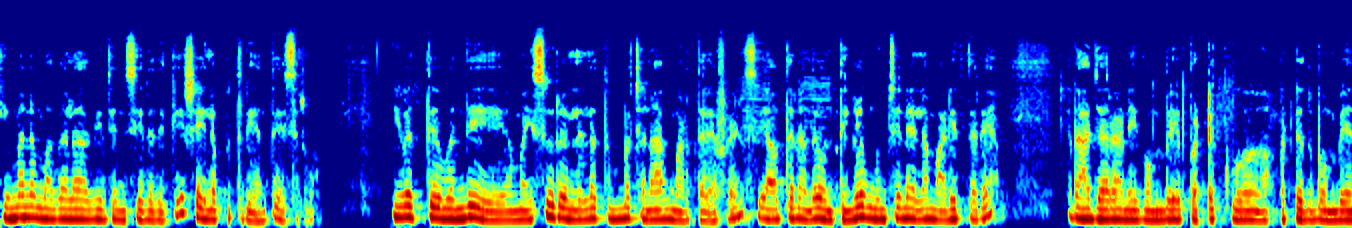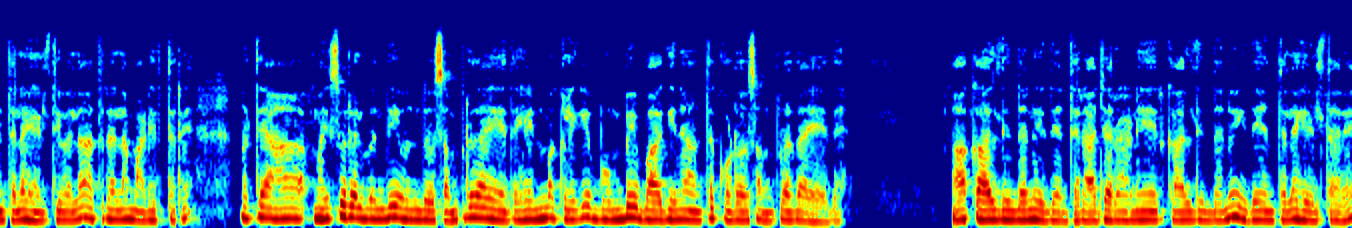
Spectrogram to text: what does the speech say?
ಹಿಮನ ಮಗಳಾಗಿ ಜನಿಸಿರೋದಕ್ಕೆ ಶೈಲಪುತ್ರಿ ಅಂತ ಹೆಸರು. ಇವತ್ತು ಬಂದು ಮೈಸೂರಲ್ಲೆಲ್ಲ ತುಂಬ ಚೆನ್ನಾಗಿ ಮಾಡ್ತಾರೆ ಫ್ರೆಂಡ್ಸ್ ಯಾವ ಥರ ಅಂದರೆ ಒಂದು ತಿಂಗಳಿಗೆ ಮುಂಚೆನೇ ಎಲ್ಲ ಮಾಡಿರ್ತಾರೆ. ರಾಜ ರಾಣಿ ಗೊಂಬೆ, ಪಟ್ಟಕ್ಕೂ, ಪಟ್ಟದ ಬೊಂಬೆ ಅಂತೆಲ್ಲ ಹೇಳ್ತೀವಲ್ಲ, ಆ ಥರ ಎಲ್ಲ ಮಾಡಿರ್ತಾರೆ. ಮತ್ತು ಆ ಮೈಸೂರಲ್ಲಿ ಬಂದು ಒಂದು ಸಂಪ್ರದಾಯ ಇದೆ, ಹೆಣ್ಮಕ್ಳಿಗೆ ಬೊಂಬೆ ಬಾಗಿನ ಅಂತ ಕೊಡೋ ಸಂಪ್ರದಾಯ ಇದೆ. ಆ ಕಾಲದಿಂದನೂ ಇದೆ ಅಂತೆ ರಾಜ ರಾಣಿಯರ ಕಾಲದಿಂದನೂ ಇದೆ ಅಂತೆಲ್ಲ ಹೇಳ್ತಾರೆ.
